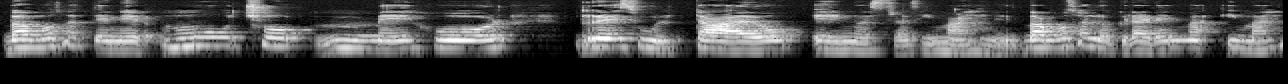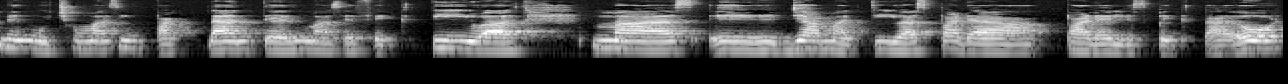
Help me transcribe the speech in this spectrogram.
vamos a tener mucho mejor resultado en nuestras imágenes. Vamos a lograr imágenes mucho más impactantes, más efectivas, más eh, llamativas para, para, el espectador.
